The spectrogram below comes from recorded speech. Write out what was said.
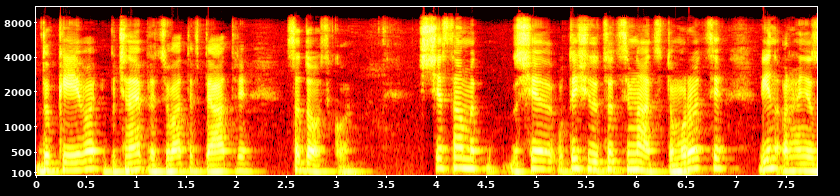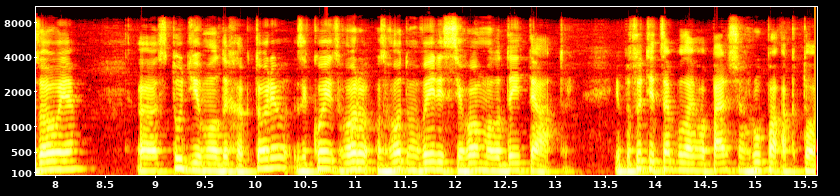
до Києва і починає працювати в театрі Садовського. Ще саме ще у 1917 році він організовує е, студію молодих акторів, з якої згодом виріс його молодий театр. І по суті, це була його перша група акторів.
